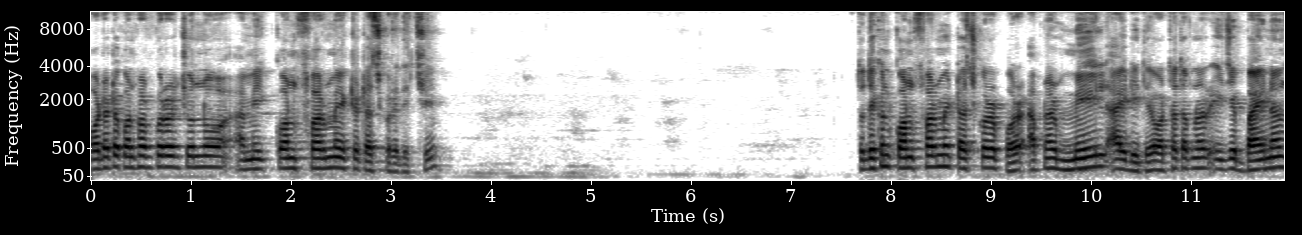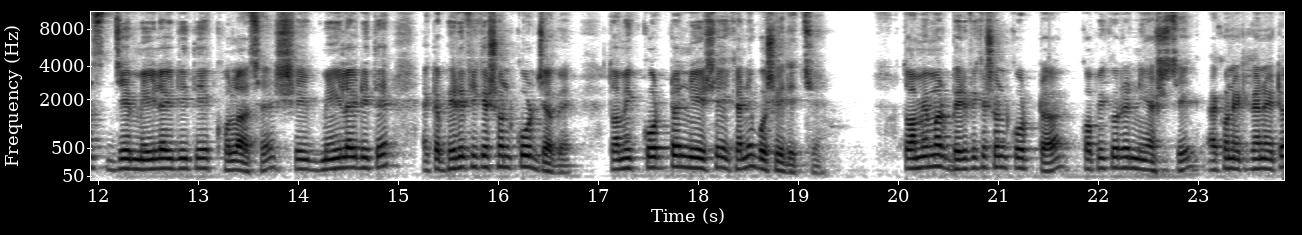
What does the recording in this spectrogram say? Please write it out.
অর্ডারটা কনফার্ম করার জন্য আমি কনফার্মে একটা টাচ করে দিচ্ছি। তো দেখুন কনফার্মে টাচ করার পর আপনার মেইল আইডিতে অর্থাৎ আপনার এই যে বাইন্যান্স যে মেইল আইডিতে খোলা আছে, সেই মেইল আইডিতে একটা ভেরিফিকেশন কোড যাবে। তো আমি কোডটা নিয়ে এসে এখানে বসিয়ে দিচ্ছি। তো আমি আমার ভেরিফিকেশন কোডটা কপি করে নিয়ে আসছি। এখন এখানে এটা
